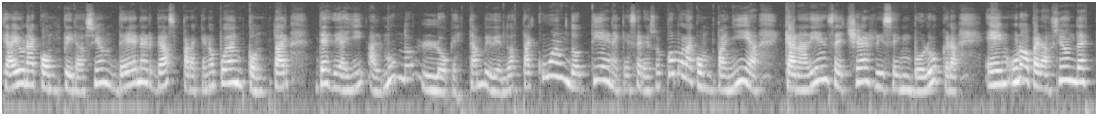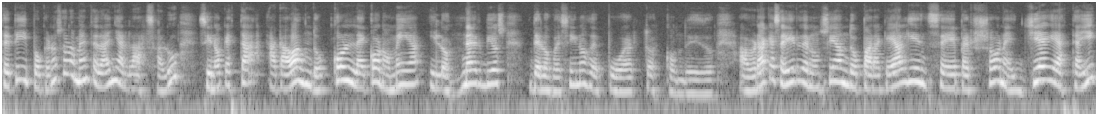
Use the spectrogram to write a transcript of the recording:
que hay una conspiración de Energas para que no puedan contar desde allí al mundo lo que están viviendo. ¿Hasta cuándo tiene que ser eso? ¿Cómo la compañía canadiense Cherry se involucra en una operación de este tipo que no solamente daña la salud, sino que está acabando con la economía y los nervios de los vecinos de Puerto Escondido? Habrá que seguir denunciando para que alguien se persone, llegue hasta allí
